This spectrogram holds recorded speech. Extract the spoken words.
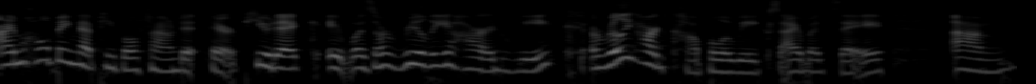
I'm hoping that people found it therapeutic. It was a really hard week, a really hard couple of weeks, I would say. Um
